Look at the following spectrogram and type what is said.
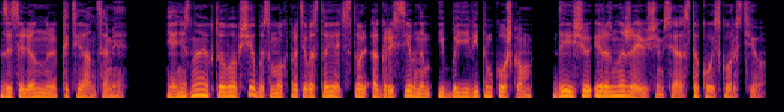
заселенную катианцами. Я не знаю, кто вообще бы смог противостоять столь агрессивным и боевитым кошкам, да еще и размножающимся с такой скоростью.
